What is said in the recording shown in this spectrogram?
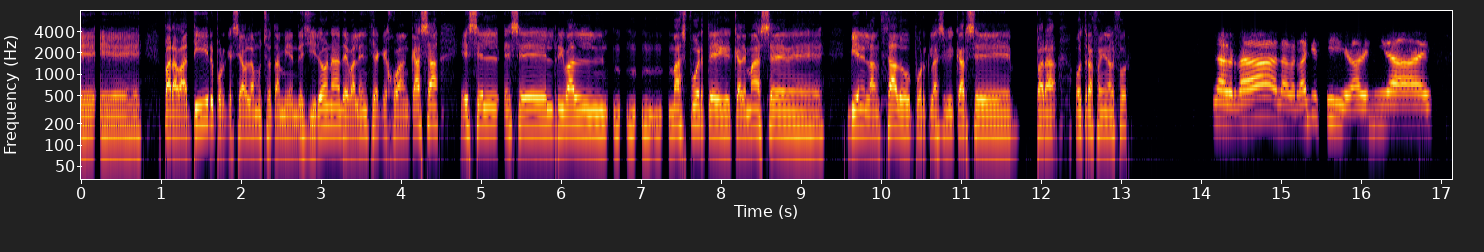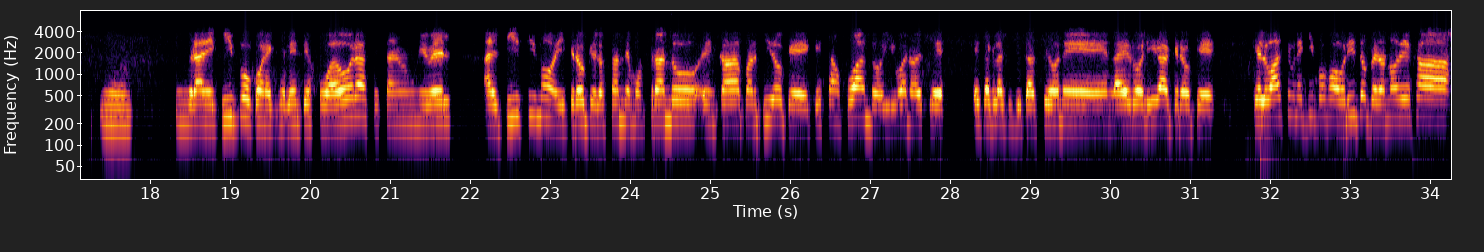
para batir, porque se habla mucho también de Girona, de Valencia que juega en casa. ¿Es el, es el rival más fuerte que además viene lanzado por clasificarse para otra Final Four? La verdad, la verdad que sí, Avenida es un, un, gran equipo con excelentes jugadoras, están en un nivel altísimo y creo que lo están demostrando en cada partido que, que están jugando y bueno, ese, esa clasificación en la Euroliga creo que, que lo hace un equipo favorito, pero no deja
